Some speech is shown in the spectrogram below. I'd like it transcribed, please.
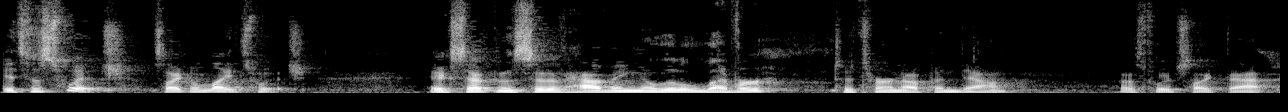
it's a switch. It's like a light switch, except instead of having a little lever to turn up and down, a switch like that.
